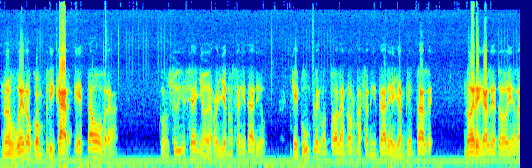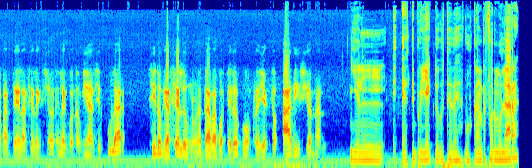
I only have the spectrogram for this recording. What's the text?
no es bueno complicar esta obra con su diseño de relleno sanitario, que cumple con todas las normas sanitarias y ambientales, no agregarle todavía la parte de la selección y la economía circular, sino que hacerle una etapa posterior como un proyecto adicional. Y el, este proyecto que ustedes buscan reformular,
